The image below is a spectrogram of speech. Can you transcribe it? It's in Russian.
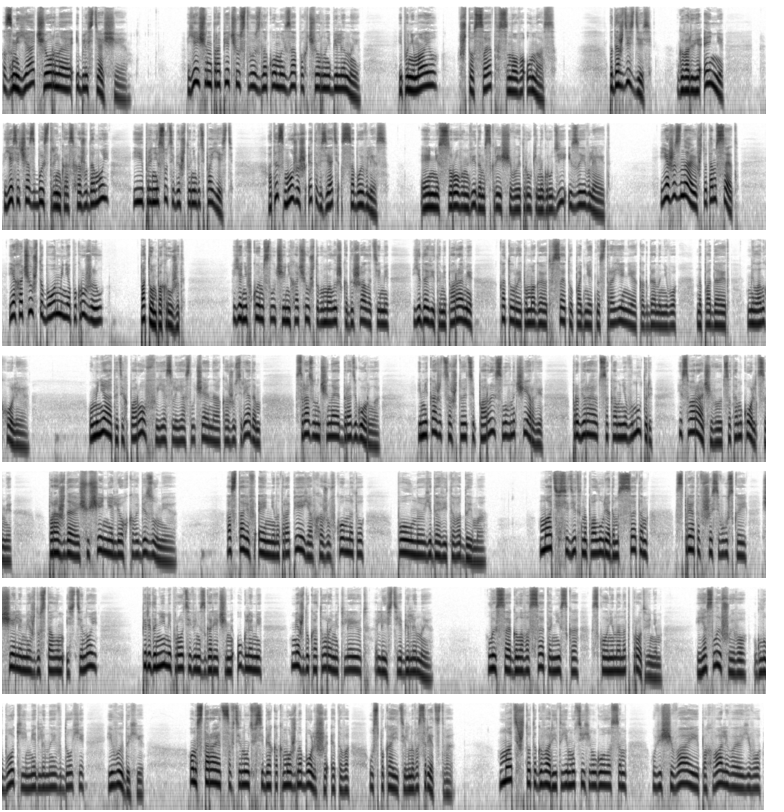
Змея черная и блестящая. Я еще на тропе чувствую знакомый запах черной белины и понимаю, что Сет снова у нас. «Подожди здесь», — говорю я Энни. «Я сейчас быстренько схожу домой и принесу тебе что-нибудь поесть, а ты сможешь это взять с собой в лес». Энни с суровым видом скрещивает руки на груди и заявляет. «Я же знаю, что там Сет. Я хочу, чтобы он меня покружил». «Потом покружит». Я ни в коем случае не хочу, чтобы малышка дышала теми ядовитыми парами, которые помогают Сету поднять настроение, когда на него нападает меланхолия. У меня от этих паров, если я случайно окажусь рядом, сразу начинает драть горло — и мне кажется, что эти пары, словно черви, пробираются ко мне внутрь и сворачиваются там кольцами, порождая ощущение легкого безумия. Оставив Энни на тропе, я вхожу в комнату, полную ядовитого дыма. Мать сидит на полу рядом с Сетом, спрятавшись в узкой щели между столом и стеной, перед ними противень с горячими углями — между которыми тлеют листья белины. Лысая голова Сета низко склонена над противнем, и я слышу его глубокие медленные вдохи и выдохи. Он старается втянуть в себя как можно больше этого успокоительного средства. Мать что-то говорит ему тихим голосом, увещевая и похваливая его,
